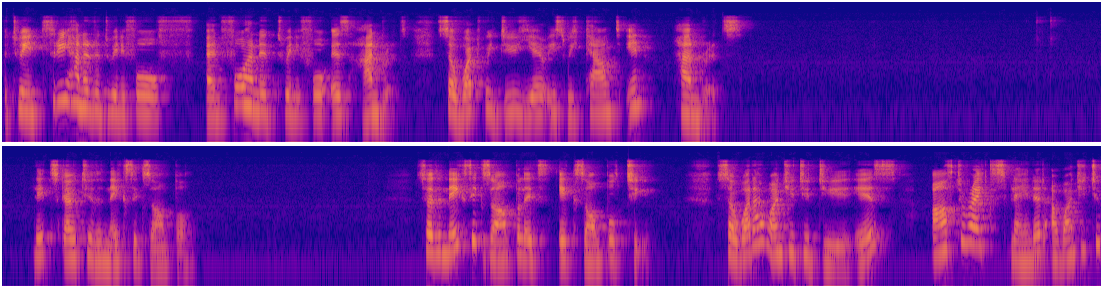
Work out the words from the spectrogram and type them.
between 324 and 424 is 100. So what we do here is we count in hundreds. Let's go to the next example. So the next example is example 2. So what I want you to do is, after I explain it, I want you to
